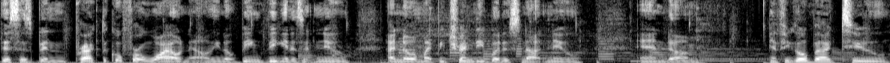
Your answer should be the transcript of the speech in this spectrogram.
this has been practical for a while now. You know, being vegan isn't new. I know it might be trendy, but it's not new. And um, if you go back to,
